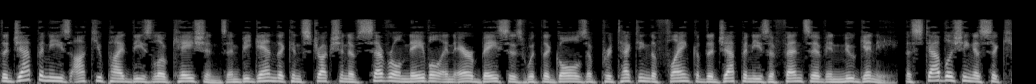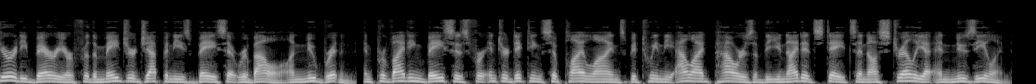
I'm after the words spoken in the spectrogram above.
The Japanese occupied these locations and began the construction of several naval and air bases with the goals of protecting the flank of the Japanese offensive in New Guinea, establishing a security barrier for the major Japanese base at Rabaul on New Britain, and providing bases for interdicting supply lines between the Allied powers of the United States and Australia and New Zealand.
